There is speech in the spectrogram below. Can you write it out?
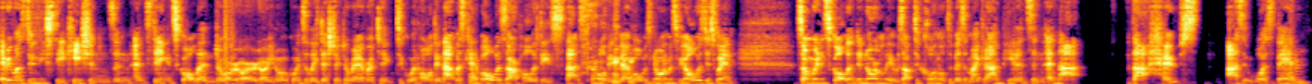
everyone's doing these staycations and, and staying in Scotland or, or, or, you know going to Lake District or wherever to, to go on holiday. And that was kind of always our holidays. That's the holidays we have always known was we always just went somewhere in Scotland and normally it was up to Connel to visit my grandparents and, and that that house as it was then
